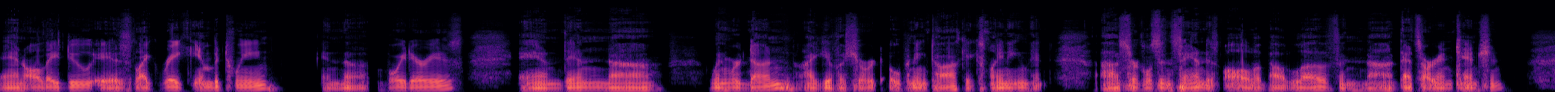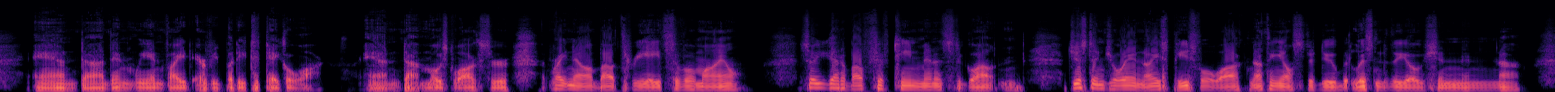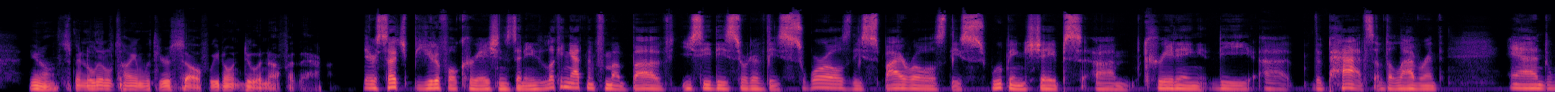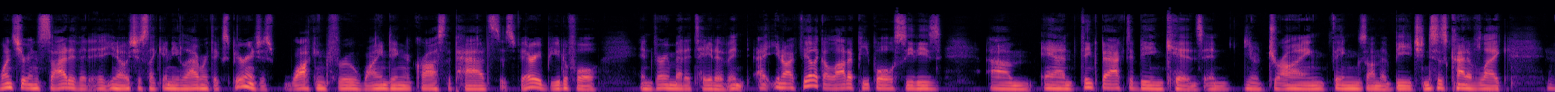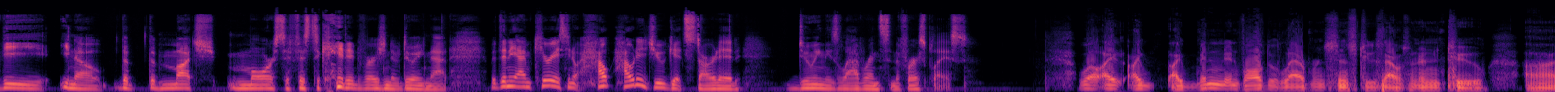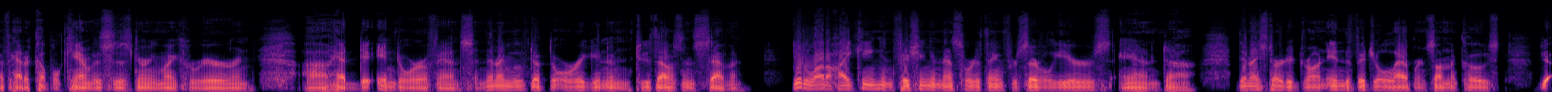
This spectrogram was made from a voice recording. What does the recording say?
And all they do is like rake in between in the void areas. And then uh, when we're done, I give a short opening talk explaining that uh, Circles in Sand is all about love, and uh, that's our intention. And uh, then we invite everybody to take a walk. And uh, most walks are right now about three eighths of a mile. So you got about 15 minutes to go out and just enjoy a nice, peaceful walk. Nothing else to do but listen to the ocean and, uh, you know, spend a little time with yourself. We don't do enough of that. They're such beautiful creations, Denny. Looking at them from above, you see these sort of these swirls, these spirals, these swooping shapes, um, creating the uh, the paths of the labyrinth. And once you're inside of it, it, you know, it's just like any labyrinth experience, just walking through, winding across the paths. It's very beautiful and very meditative. And, uh, you know, I feel like a lot of people see these um, and think back to being kids and you know drawing things on the beach. And this is kind of like the you know the the much more sophisticated version of doing that. But Denny, I'm curious, you know, how how did you get started doing these labyrinths in the first place? Well, I, I, I've been involved with labyrinths since 2002. Uh, I've had a couple canvases during my career and uh, had indoor events. And then I moved up to Oregon in 2007 did a lot of hiking and fishing and that sort of thing for several years. And uh, then I started drawing individual labyrinths on the coast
